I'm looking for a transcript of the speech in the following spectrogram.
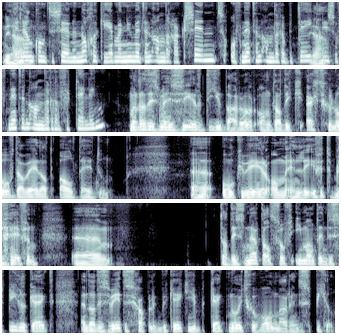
en dan komt de scène nog een keer, maar nu met een ander accent, of net een andere betekenis, of net een andere vertelling. Maar dat is mij zeer dierbaar hoor, omdat ik echt geloof dat wij dat altijd doen. Uh, ook weer om in leven te blijven. Uh, dat is net alsof iemand in de spiegel kijkt. En dat is wetenschappelijk bekeken. Je kijkt nooit gewoon maar in de spiegel.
